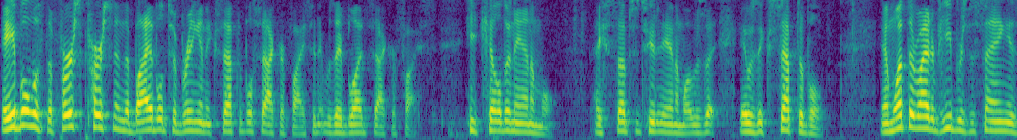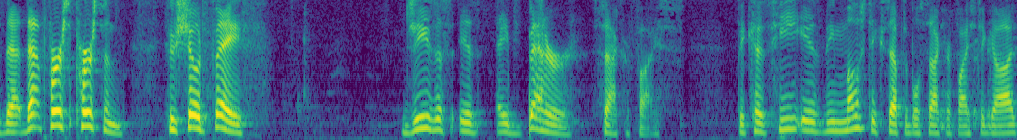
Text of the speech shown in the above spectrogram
Abel was the first person in the Bible to bring an acceptable sacrifice, and it was a blood sacrifice. He killed an animal a substituted animal. It was, a, it was acceptable. And what the writer of Hebrews is saying is that that first person who showed faith, Jesus is a better sacrifice because he is the most acceptable sacrifice to God.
